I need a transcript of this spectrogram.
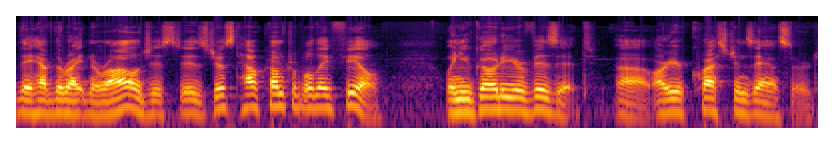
they have the right neurologist is just how comfortable they feel. When you go to your visit, uh, are your questions answered?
